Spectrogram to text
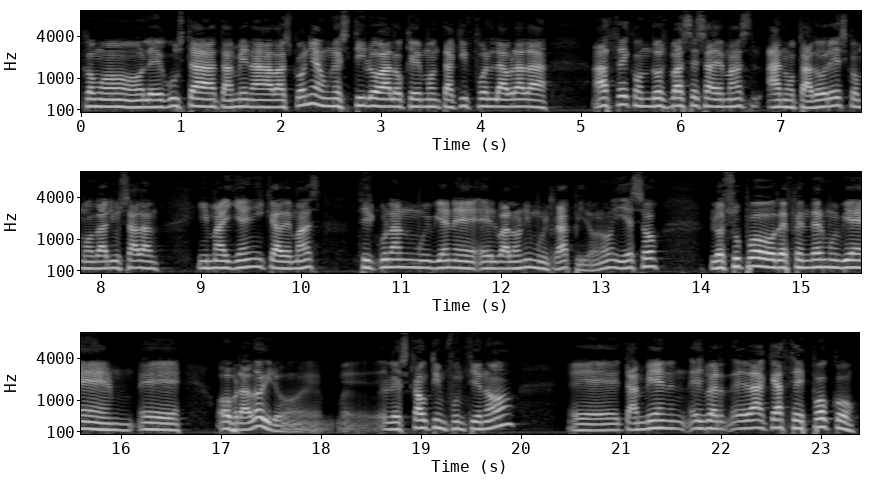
como le gusta también a Vasconia, un estilo a lo que Montaquí fue en Labrada hace con dos bases además anotadores como Darius Adam y Mike y que además circulan muy bien eh, el balón y muy rápido, ¿no? Y eso lo supo defender muy bien eh, Obradoiro. Eh, el scouting funcionó. también es verdad que hace poco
